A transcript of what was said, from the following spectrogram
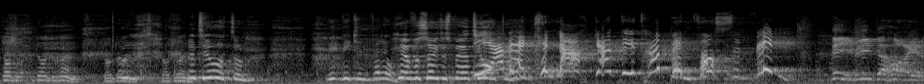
Du har drömt. Du har, drö- du har drömt. Du har drömt. Drömt. teatern. Vi- Vilken, vadå? Jag försökte spela Ja, teater. men knarka inte i trappen, försvinn! Vi vill inte ha er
